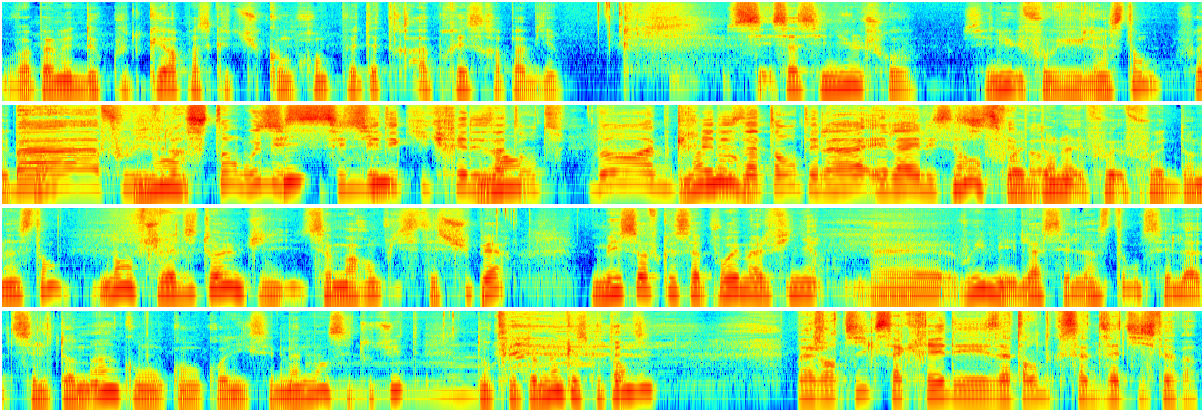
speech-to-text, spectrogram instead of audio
on va pas mettre de coup de cœur parce que tu comprends peut-être après ce sera pas bien. C'est- Ça c'est nul, je trouve. C'est nul. Il faut vivre l'instant. Faut être là. Bah, faut vivre l'instant. Oui, mais c'est une si. BD qui crée des Non. attentes. Non, elle me crée Non, non. des attentes et là, et là, elle est Non, satisfaite. faut être dans la- faut, faut être dans l'instant. Non, tu l'as dit toi-même. Tu dis, ça m'a rempli, c'était super. Mais sauf que ça pourrait mal finir. Ben oui, mais là c'est l'instant. C'est le tome 1 qu'on qu'on qu'on dit que c'est maintenant, c'est tout de suite. Donc le tome 1, qu'est-ce que t'en dis? Bah, gentil que ça crée des attentes que ça ne satisfait pas.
